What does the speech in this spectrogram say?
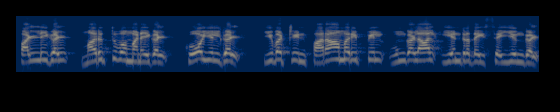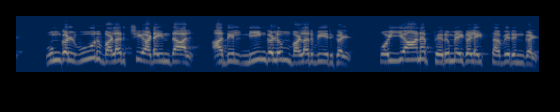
பள்ளிகள் மருத்துவமனைகள் கோயில்கள் இவற்றின் பராமரிப்பில் உங்களால் இயன்றதை செய்யுங்கள். உங்கள் ஊர் வளர்ச்சி அடைந்தால் அதில் நீங்களும் வளர்வீர்கள். பொய்யான பெருமைகளை தவிருங்கள்.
